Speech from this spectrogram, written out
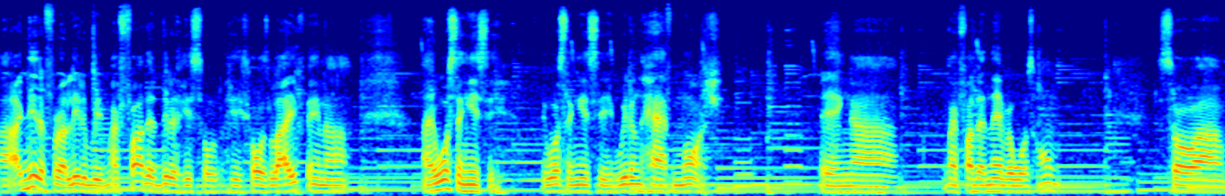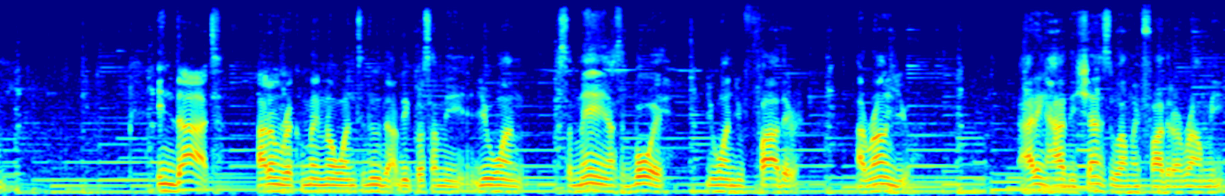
Uh, I did it for a little bit. My father did it his whole, his whole life, and uh, it wasn't easy. It wasn't easy. We don't have much. And uh, my father never was home. So um, in that, I don't recommend no one to do that because I mean, you want, as a man, as a boy, you want your father around you. I didn't have the chance to have my father around me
